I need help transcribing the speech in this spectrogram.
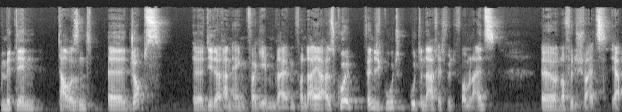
mit den 1000 äh, Jobs, äh, die daran hängen, vergeben bleiben. Von daher alles cool, finde ich gut. Gute Nachricht für die Formel 1 äh, und auch für die Schweiz, ja.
